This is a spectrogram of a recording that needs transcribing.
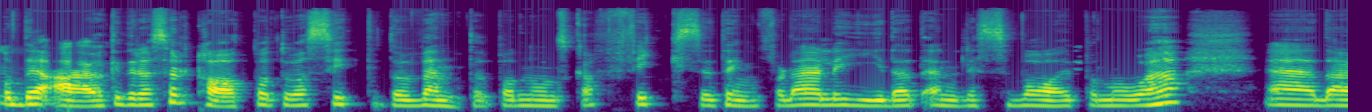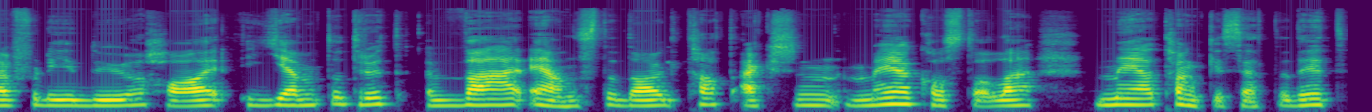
Og det Mm. er jo ikke et resultat på at du har sittet og ventet på at noen skal fikse ting for deg, eller gi deg et endelig svar på noe. Eh, Det er fordi du har jevnt og trutt hver eneste dag tatt action med kostholdet, med tankesettet ditt,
